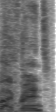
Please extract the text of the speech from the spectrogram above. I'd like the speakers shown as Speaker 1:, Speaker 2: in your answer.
Speaker 1: Goodbye, friends.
